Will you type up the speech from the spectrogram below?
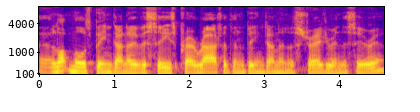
a lot more is being done overseas pro rata than being done in Australia in this area.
